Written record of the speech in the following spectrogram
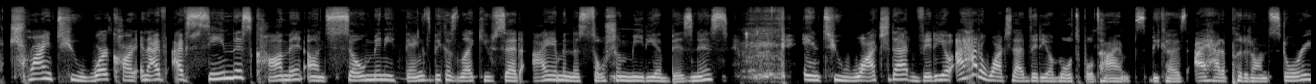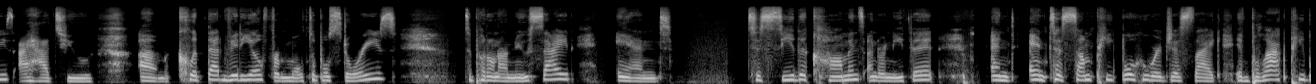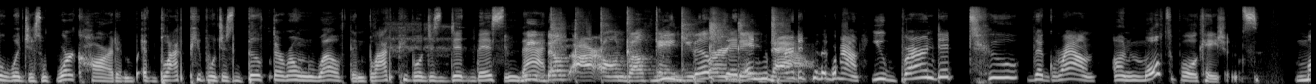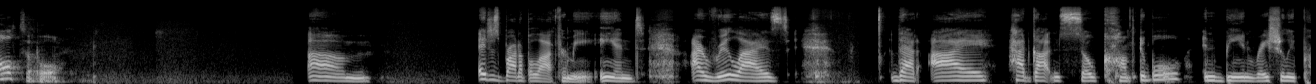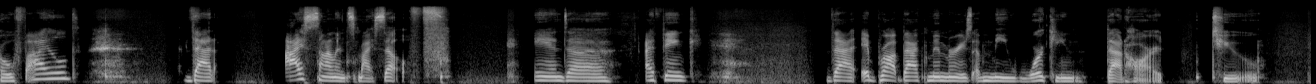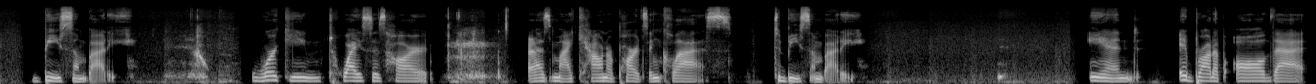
trying to work hard. And I've I've seen this comment on so many things because like you said I am in the social media business. And to watch that video I had to watch that video multiple times because I had to put it on stories. I had to um, clip that video for multiple stories to put on our news site. And to see the comments underneath it. And and to some people who were just like if black people would just work hard and if black people just built their own wealth and black people just did this and that we built our own wealth we and built it, it, and you down. burned it to the ground. You burned it to the ground on multiple occasions. Multiple. Um it just brought up a lot for me. And i realized that i had gotten so comfortable in being racially profiled that I silenced myself. And uh, I think that it brought back memories of me working that hard to be somebody, working twice as hard as my counterparts in class to be somebody. And it brought up all that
